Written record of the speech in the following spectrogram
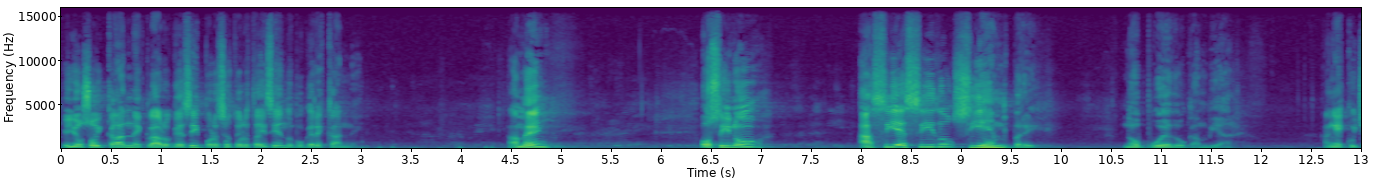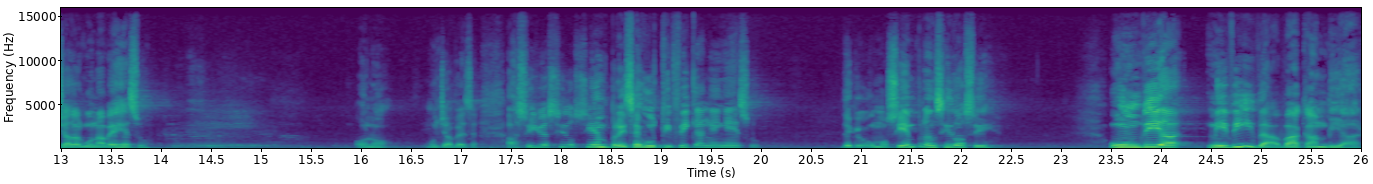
que yo soy carne, claro que sí, por eso te lo está diciendo, porque eres carne. Amén. O si no, así he sido siempre. No puedo cambiar. ¿Han escuchado alguna vez eso? ¿O no? Muchas veces. Así yo he sido siempre y se justifican en eso. De que como siempre han sido así, un día mi vida va a cambiar.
